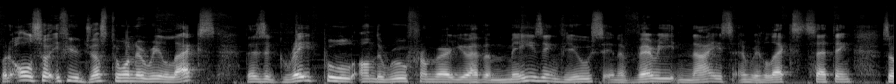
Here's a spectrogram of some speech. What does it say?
but also if you just want to relax, there's a great pool on the roof from where you have amazing views in a very nice and relaxed setting. So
